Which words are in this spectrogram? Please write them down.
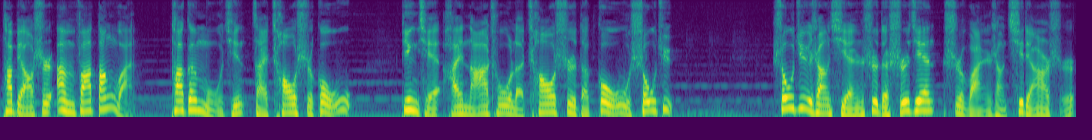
他表示，案发当晚，他跟母亲在超市购物，并且还拿出了超市的购物收据。收据上显示的时间是晚上七点二十，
